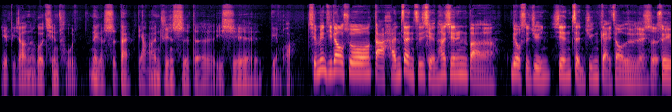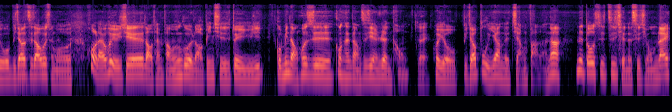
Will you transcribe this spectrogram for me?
也比较能够清楚那个时代两岸军事的一些变化。前面提到说，打韩战之前，他先把六十军先整军改造，对不对？是，所以我比较知道为什么后来会有一些老谭访问过的老兵，其实对于国民党或是共产党之间的认同，对，会有比较不一样的讲法了。那那都是之前的事情，我们来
